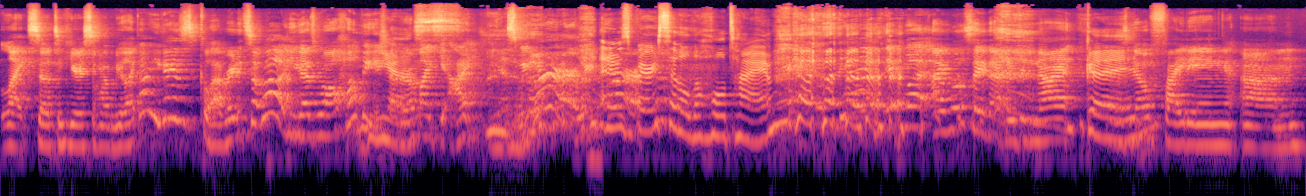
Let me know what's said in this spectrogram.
like so to hear someone be like, "Oh, you guys collaborated so well. You guys were all helping each other." I'm like, "Yeah, I, yes, we were." We and it was very civil the whole time it was, I will say that we did not. There was no fighting. Um,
